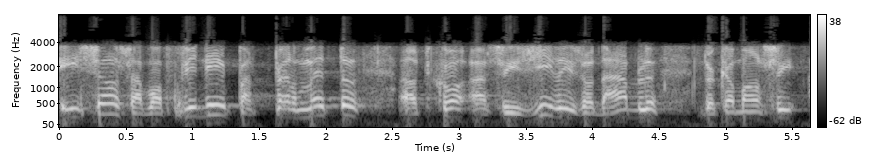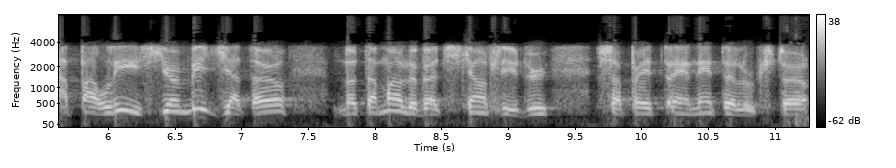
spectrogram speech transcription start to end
Et ça, ça va finir par permettre, en tout cas, à ces irraisonnables de commencer à parler. Si un médiateur, notamment le Vatican entre les deux, ça peut être un interlocuteur,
